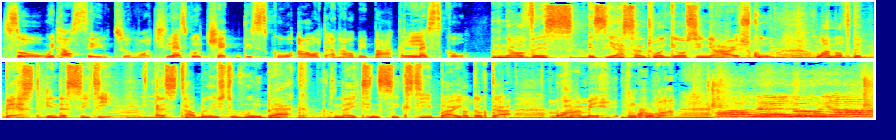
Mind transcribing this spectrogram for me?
so without saying too much let's go check this school out and I'll be back let's go Now, this is Yaa Asantewaa Girls Senior High School, one of the best in the city, established way back 1960 by Dr. Kwame Nkrumah. Hallelujah, hallelujah,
